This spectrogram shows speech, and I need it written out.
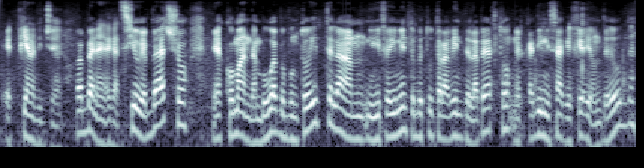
è piena di gelo. Va bene ragazzi, io vi abbraccio, mi raccomando ambweb.it, il riferimento per tutta la vendita all'aperto, mercatini sacri fieri on the road,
